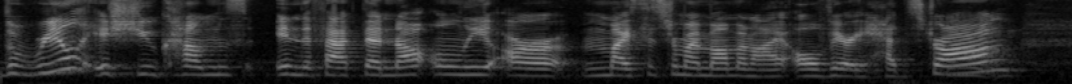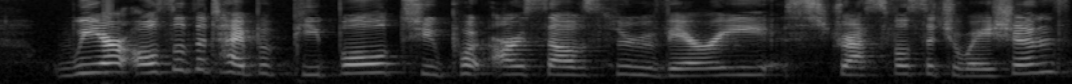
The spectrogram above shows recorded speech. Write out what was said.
the real issue comes in the fact that not only are my sister, my mom, and I all very headstrong, Mm-hmm. we are also the type of people to put ourselves through very stressful situations,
